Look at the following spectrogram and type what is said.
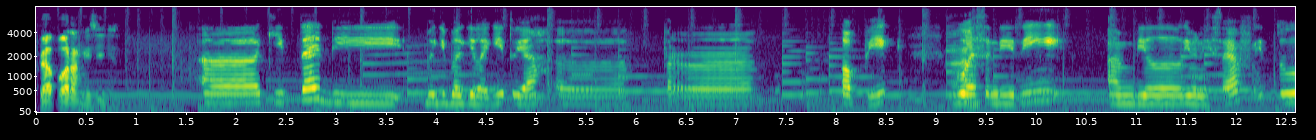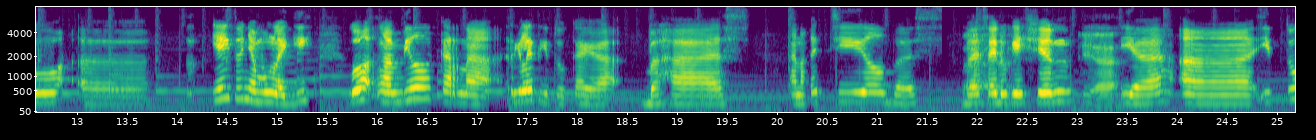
berapa orang isinya? Eh, kita dibagi-bagi lagi itu ya eh, per topik. Nah, Gue sendiri ambil UNICEF itu eh, ya itu nyambung lagi. Gue ngambil karena relate gitu kayak bahas anak kecil, bahas bahas Bahas. education. Iya. Iya, eh, itu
